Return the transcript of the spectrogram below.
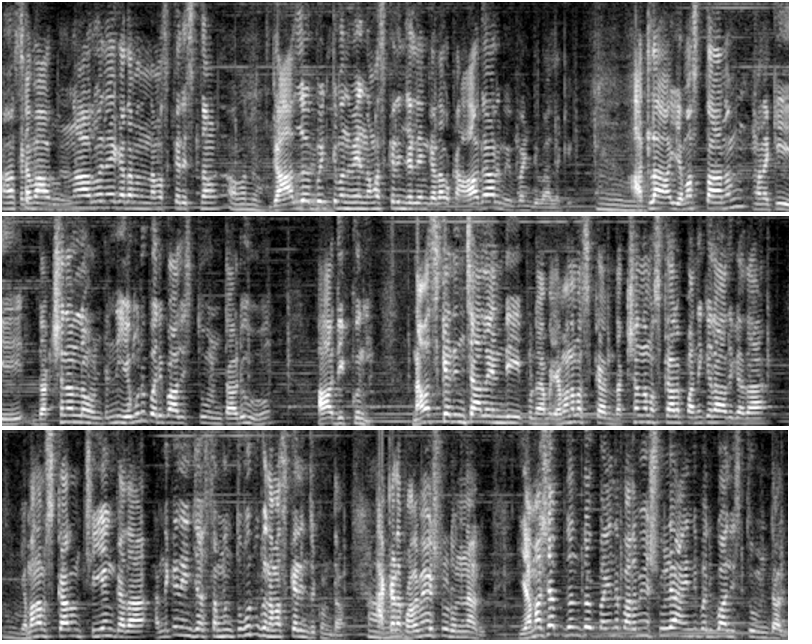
అక్కడ వారు ఉన్నారు అనే కదా మనం నమస్కరిస్తాం. అవును. గాల్లో పెట్టి మనం ఏం నమస్కరించలేం కదా? ఒక ఆధారం ఇవ్వండి వాళ్ళకి. అట్లా యమస్థానం మనకి దక్షిణంలో ఉంటుంది. యముడు పరిపాలిస్తూ ఉంటాడు. ఆ దిక్కుని. నమస్కరించాలండి. ఇప్పుడు యమ నమస్కారం దక్షిణ నమస్కారం పనికిరాదు కదా. యమ నమస్కారం చెయ్యం కదా. అందుకే నేను చేస్తాము తూర్పుకు నమస్కరించుకుంటాం. అక్కడ పరమేశ్వరుడు ఉన్నాడు. యమ శబ్దంతో పైన పరమేశ్వరుడే ఆయన్ని పరిపాలిస్తూ ఉంటాడు.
